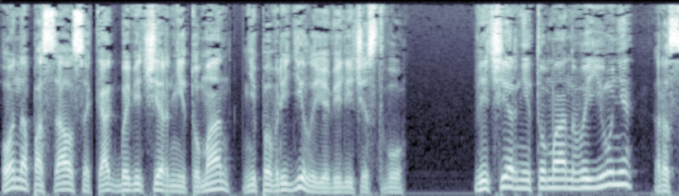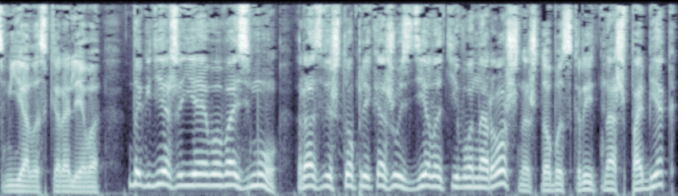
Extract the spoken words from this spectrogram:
Он опасался, как бы вечерний туман не повредил ее величеству. «Вечерний туман в июне?» — рассмеялась королева. «Да где же я его возьму? Разве что прикажу сделать его нарочно, чтобы скрыть наш побег?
